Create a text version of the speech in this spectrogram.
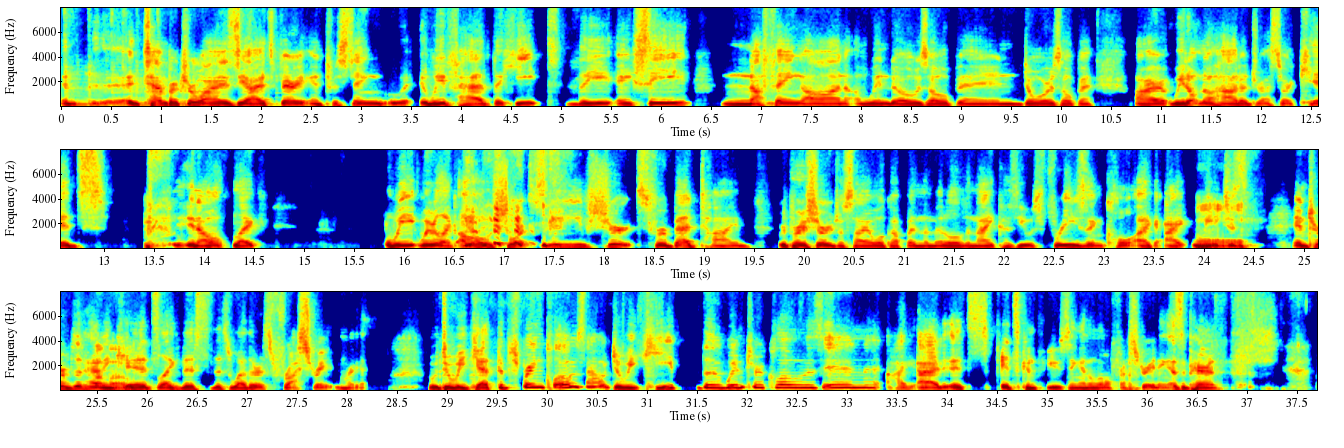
And uh, temperature wise, yeah, it's very interesting. We've had the heat, the AC, nothing on, windows open, doors open. Our we don't know how to dress our kids. you know, like we we were like, oh, short sleeve shirts for bedtime. We're pretty sure Josiah woke up in the middle of the night because he was freezing cold. Like I we Aww. just in terms of having Uh-oh. kids, like this this weather is frustrating right do we get the spring clothes out? Do we keep the winter clothes in? I, I it's it's confusing and a little frustrating as a parent.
